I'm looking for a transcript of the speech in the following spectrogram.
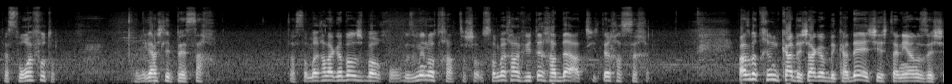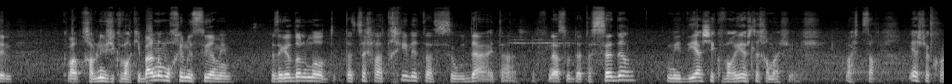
אתה שורף אותו. אתה ניגש לפסח, אתה סומך על הקדוש ברוך הוא, הוא הזמין אותך, אתה סומך עליו שייתן לך דעת, שייתן לך שכל. ואז מתחילים קדש, אגב בקדש יש את העניין הזה של כבר מכוונים שכבר קיבלנו מוחים מסוימים, וזה גדול מאוד. אתה צריך להתחיל את הסעודה, את ה... לפני הסעודה, את הסדר, מידיעה שכבר יש לך מה שיש, מה שצריך, יש הכל.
